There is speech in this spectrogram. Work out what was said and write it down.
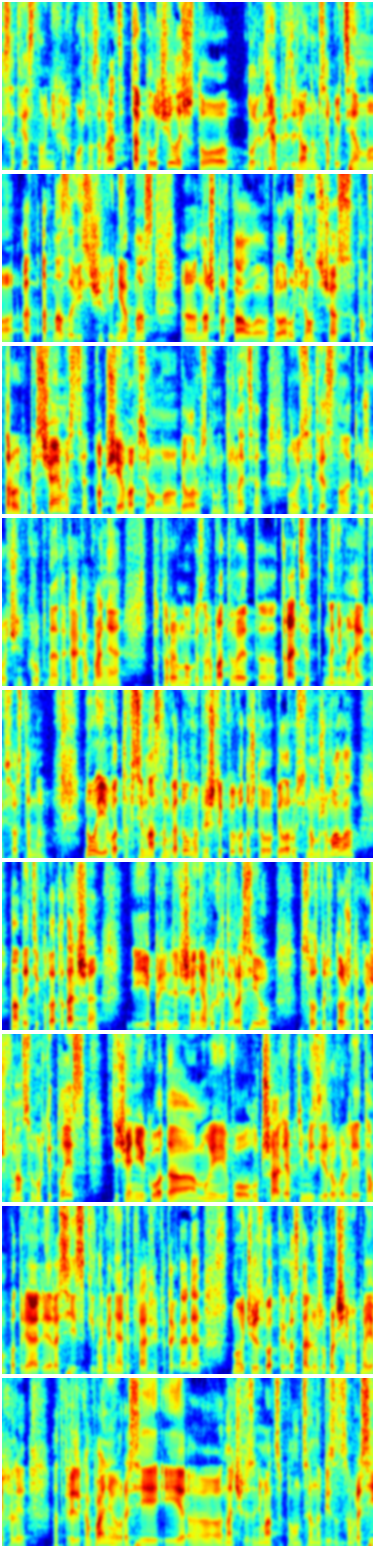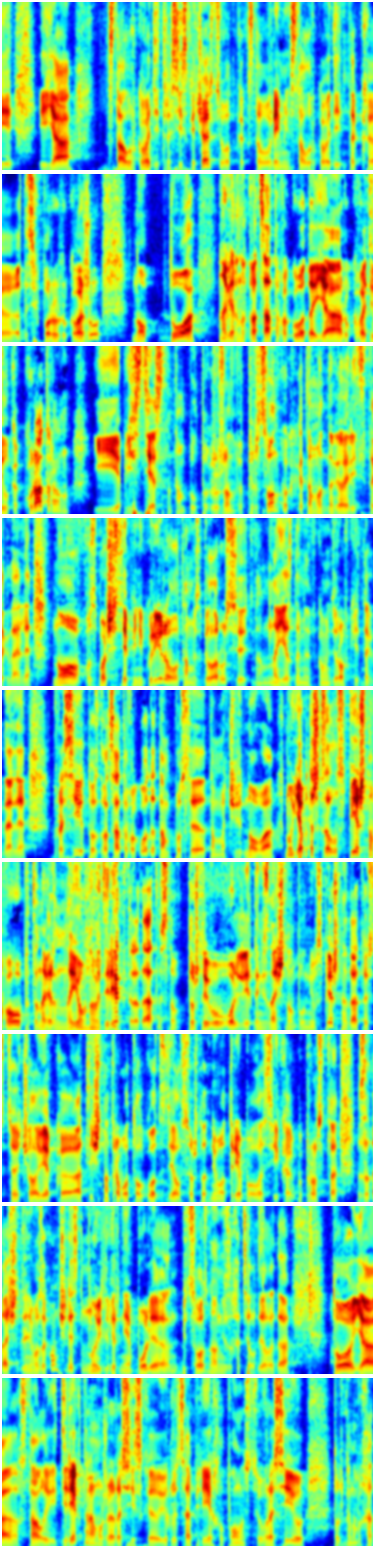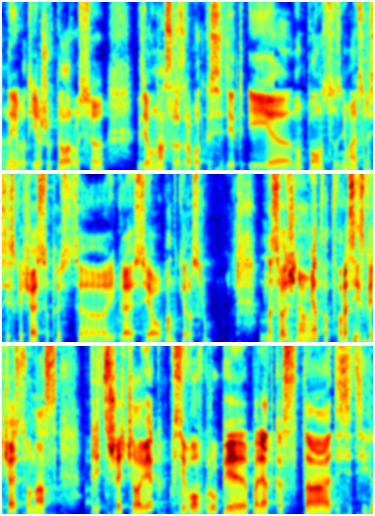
и, соответственно, у них их можно забрать. Так получилось, что благодаря определенным событиям э, от, от нас зависящих и не от нас, э, наш портал в Беларуси, он сейчас там второй по посещаемости вообще во всем э, белорусском интернете. Ну и, соответственно, это уже очень крупная такая компания, которая много зарабатывает, тратит, нанимает и все остальное. Ну и вот в 2017 году мы пришли к выводу, что в Беларуси нам уже мало, надо идти куда-то дальше, и приняли решение о выходе в Россию, создали тоже такой же финансовый маркетплейс. В течение года мы его улучшали, оптимизировали, там под реалии российские, нагоняли трафик и так далее. Ну и через год, когда стали уже большими, поехали, открыли компанию в России и э, начали заниматься полноценно бизнесом в России. И я стал руководить российской частью, вот как с того времени стал руководить, так э, до сих пор и руковожу. Но до, наверное, 2020 года я руководил как куратором и, естественно, там был погружен в операционку, как это модно говорить и так далее. Но в большей степени курировал там из Беларуси, там наездами в командировки и так далее в Россию. То с 2020 года там после там очередного, ну я бы даже сказал успешного опыта, наверное, наемного директора, да, то есть ну, то, что его уволили, это не значит, что он был неуспешный, да, то есть э, человек э, отлично отработал отработал год, сделал все, что от него требовалось, и как бы просто задачи для него закончились, ну или вернее более амбициозно он не захотел делать, да, то я стал и директором уже российского юрлица, переехал полностью в Россию, только на выходные вот езжу в Белоруссию, где у нас разработка сидит, и ну, полностью занимаюсь российской частью, то есть э, являюсь SEO Банкирос.ру. На сегодняшний момент вот в российской части у нас 36 человек, всего в группе порядка 110.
